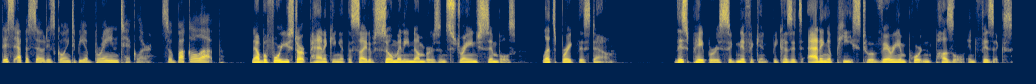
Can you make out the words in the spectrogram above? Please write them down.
This episode is going to be a brain tickler, so buckle up. Now, before you start panicking at the sight of so many numbers and strange symbols, let's break this down. This paper is significant because it's adding a piece to a very important puzzle in physics,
